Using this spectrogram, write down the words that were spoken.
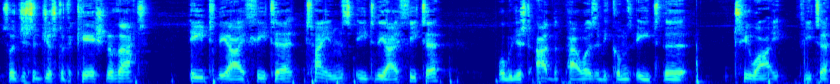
So just a justification of that, e to the i theta times e to the i theta, well we just add the powers, it becomes e to the 2i theta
